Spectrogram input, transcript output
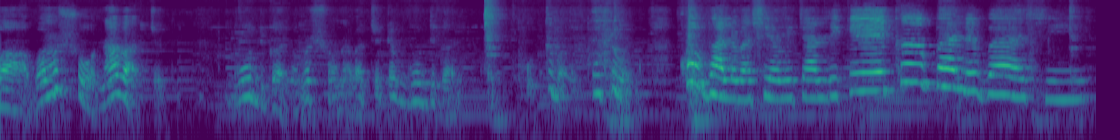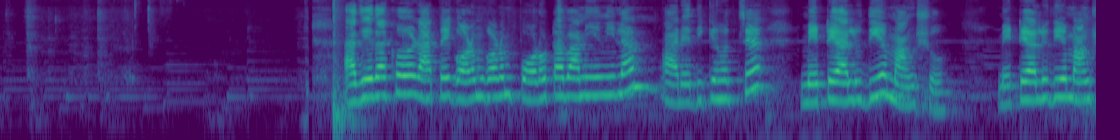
বাবা, আমার সোনা বাচ্চাটা। গুড গার্ল আমার সোনা বাচ্চাটা গুড গার্ল খুব ভালোবাসি আমি চার্লিকে খুব ভালোবাসি। আজকে দেখো রাতে গরম গরম পরোটা বানিয়ে নিলাম, আর এদিকে হচ্ছে মেটে আলু দিয়ে মাংস। মেটে আলু দিয়ে মাংস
